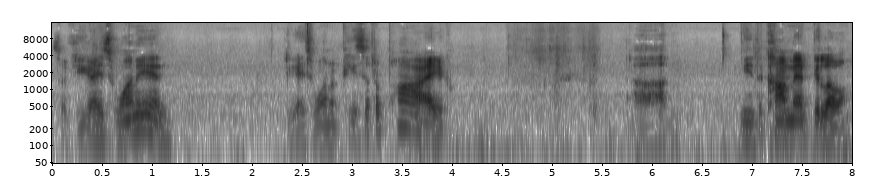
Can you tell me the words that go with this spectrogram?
So if you guys want in, you guys want a piece of the pie, um, need to comment below.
